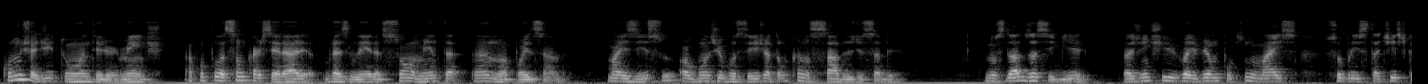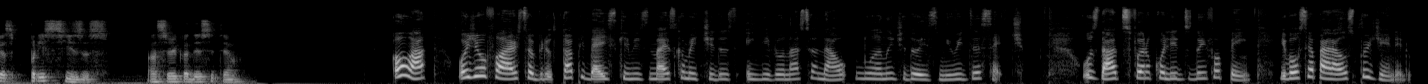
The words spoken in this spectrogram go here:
como já dito anteriormente, a população carcerária brasileira só aumenta ano após ano, mas isso alguns de vocês já estão cansados de saber. Nos dados a seguir, a gente vai ver um pouquinho mais sobre estatísticas precisas acerca desse tema. Olá! Hoje eu vou falar sobre o top 10 crimes mais cometidos em nível nacional no ano de 2017. Os dados foram colhidos do Infopem e vou separá-los por gênero.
